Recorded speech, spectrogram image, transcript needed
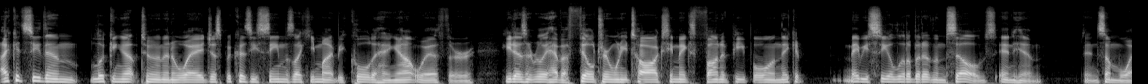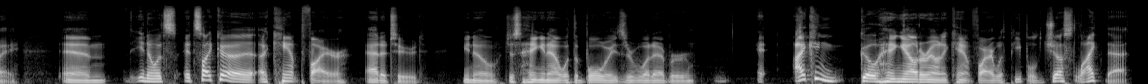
I could see them looking up to him in a way just because he seems like he might be cool to hang out with, or he doesn't really have a filter when he talks. He makes fun of people, and they could maybe see a little bit of themselves in him in some way. And you know, it's it's like a, a campfire attitude. You know, just hanging out with the boys or whatever. I can go hang out around a campfire with people just like that,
